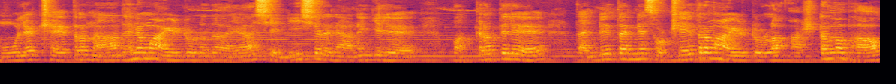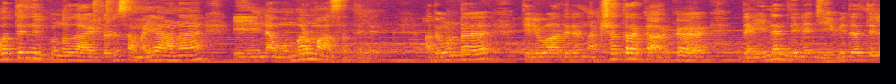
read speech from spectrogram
മൂലക്ഷേത്രനാഥനുമായിട്ടുള്ളതായ ശനീശ്വരനാണെങ്കിൽ വക്രത്തിൽ തന്റെ തന്നെ സ്വക്ഷേത്രമായിട്ടുള്ള അഷ്ടമഭാവത്തിൽ നിൽക്കുന്നതായിട്ടൊരു സമയമാണ് ഈ നവംബർ മാസത്തിൽ. അതുകൊണ്ട് തിരുവാതിര നക്ഷത്രക്കാർക്ക് ദൈനംദിന ജീവിതത്തിൽ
